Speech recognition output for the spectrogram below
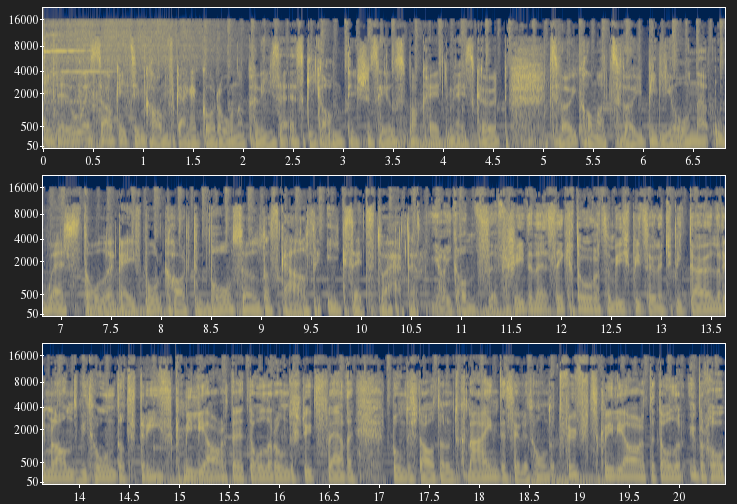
In den USA gibt es im Kampf gegen die Corona-Krise ein gigantisches Hilfspaket. Wir haben es gehört. 2,2 Billionen US-Dollar. Dave Burkhardt, wo soll das Geld eingesetzt werden? Ja, in ganz verschiedenen Sektoren. Zum Beispiel sollen die Spitäler im Land mit 130 Milliarden Dollar unterstützt werden. Die Bundesstaaten und Gemeinden sollen 150 Milliarden Dollar bekommen.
